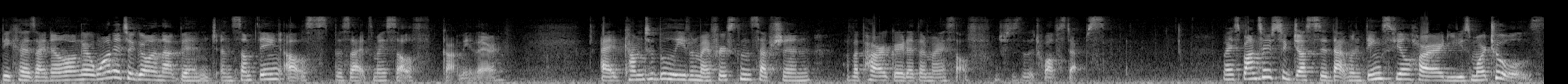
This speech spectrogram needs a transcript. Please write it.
because I no longer wanted to go on that binge, and something else besides myself got me there. I had come to believe in my first conception of a power greater than myself, which is the 12 steps. My sponsor suggested that when things feel hard, use more tools.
